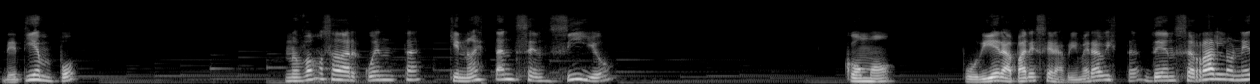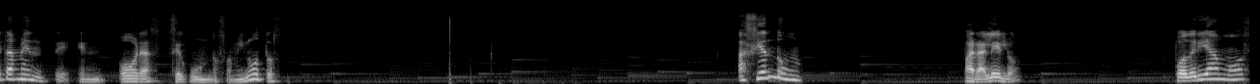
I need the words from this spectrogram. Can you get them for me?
de tiempo, nos vamos a dar cuenta que no es tan sencillo como pudiera parecer a primera vista de encerrarlo netamente en horas, segundos o minutos. Haciendo un paralelo, podríamos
